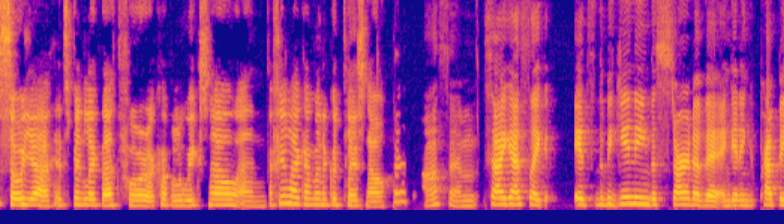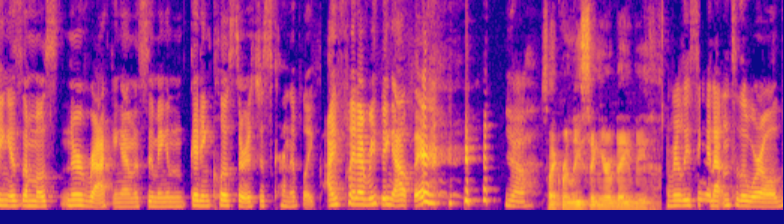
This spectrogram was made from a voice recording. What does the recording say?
So yeah, it's been like that for a couple of weeks now, and I feel like I'm in a good place now. That's Awesome. So I guess like it's the beginning, the start of it, and getting prepping is the most nerve wracking, I'm assuming. And getting closer is just kind of like I've put everything out there, Yeah. it's like releasing your baby. releasing it out into the world.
